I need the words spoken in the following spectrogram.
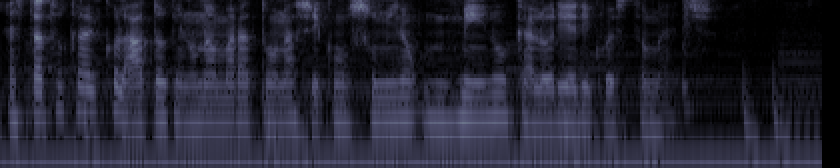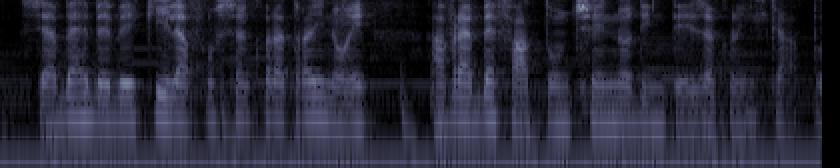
È stato calcolato che in una maratona si consumino meno calorie di questo match. Se Abebe Bechila fosse ancora tra di noi avrebbe fatto un cenno d'intesa con il capo.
